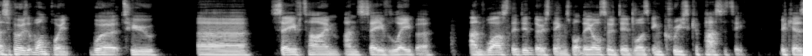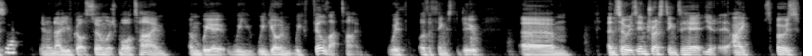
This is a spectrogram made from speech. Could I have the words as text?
I suppose at one point were to uh, save time and save labor. And whilst they did those things, what they also did was increase capacity because you know now you've got so much more time, and we we we go and we fill that time with other things to do. Um, and so it's interesting to hear. You know, I suppose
